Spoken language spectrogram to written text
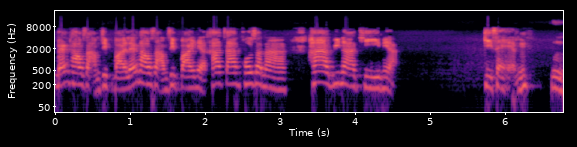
แบงค์เทาสามสิบใบแบงค์เทาสามสิบใบเนี่ยค่าจ้างโฆษณาห้าวินาทีเนี่ย กี่แสนอืม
